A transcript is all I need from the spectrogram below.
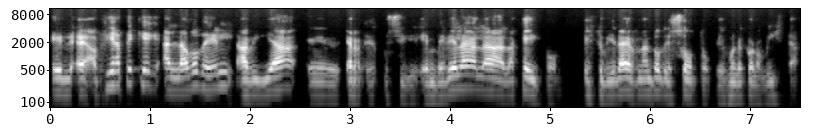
el, eh, fíjate que al lado de él había, eh, en vez de la, la, la, Keiko, estuviera Hernando de Soto, que es un economista,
